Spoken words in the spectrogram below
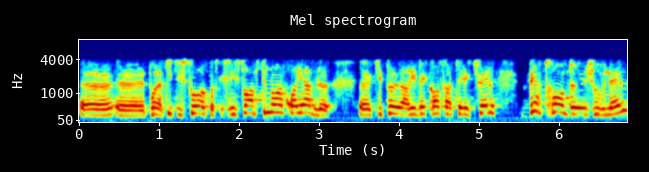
Pour la petite histoire, parce que c'est une histoire absolument incroyable qui peut arriver qu'entre intellectuels, Bertrand de Jouvenel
